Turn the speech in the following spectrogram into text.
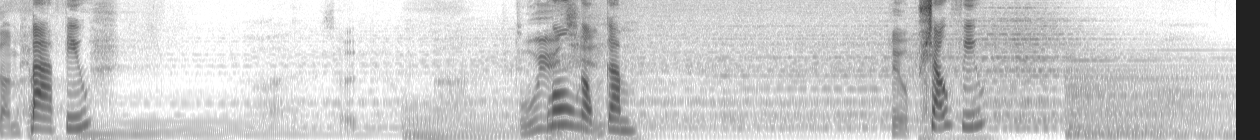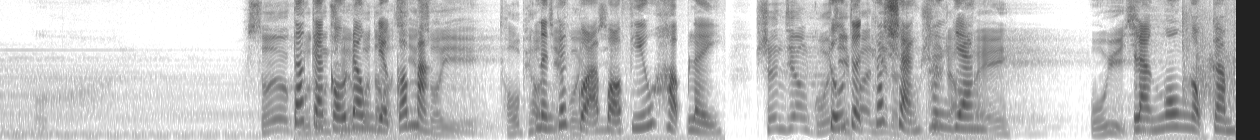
Ba phiếu. Ngô Ngọc Cầm. Sáu phiếu. Tất cả cổ đông đều có mặt Nên kết quả bỏ phiếu hợp lệ. Chủ tịch khách sạn Thân Giang Là Ngô Ngọc Cầm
